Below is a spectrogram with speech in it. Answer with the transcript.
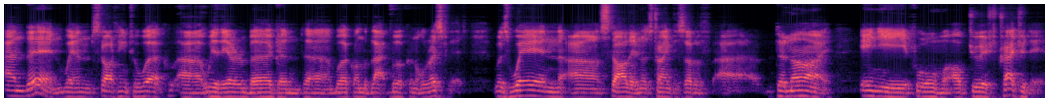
And then when starting to work uh, with Ehrenburg and uh, work on the Black Book and all the rest of it, was when uh, Stalin was trying to sort of uh, deny any form of Jewish tragedy.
